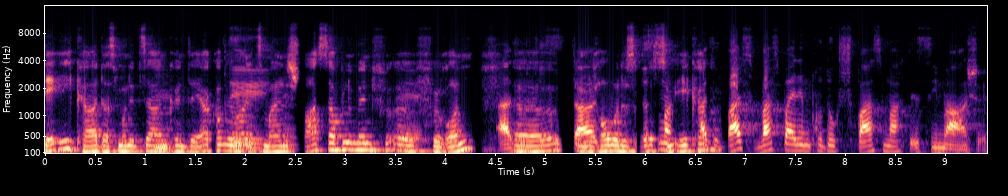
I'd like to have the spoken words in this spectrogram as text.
der EK, dass man jetzt sagen mhm. könnte, ja, komm, wir machen jetzt mal ein Spaßsupplement für, äh, für Ron. Also äh, dann da, hauen wir das, das raus macht, zum EK. Also was, was bei dem Produkt Spaß macht, ist die Marge.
